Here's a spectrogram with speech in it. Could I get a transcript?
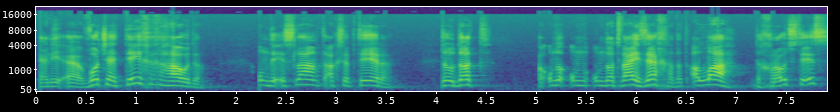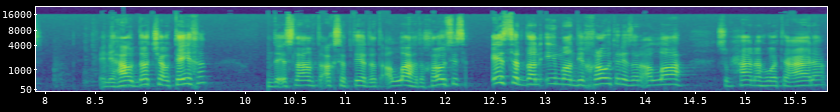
yani, uh, word jij tegengehouden om de islam te accepteren? Zodat, om, om, omdat wij zeggen dat Allah de grootste is. En je houdt dat jou tegen om de islam te accepteren dat Allah de grootste is. Is er dan iemand die groter is dan Allah subhanahu wa ta'ala?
